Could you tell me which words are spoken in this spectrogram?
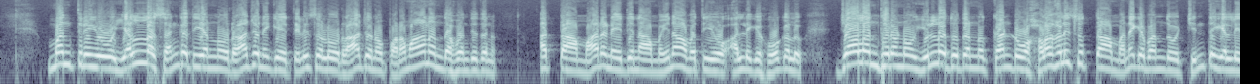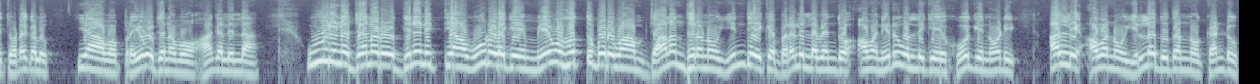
ಮಂತ್ರಿಯು ಎಲ್ಲ ಸಂಗತಿಯನ್ನು ರಾಜನಿಗೆ ತಿಳಿಸಲು ರಾಜನು ಪರಮಾನಂದ ಹೊಂದಿದನು. ಅತ್ತ ಮಾರನೇ ದಿನ ಮೈನಾವತಿಯು ಅಲ್ಲಿಗೆ ಹೋಗಲು ಜಾಲಂಧರನು ಇಲ್ಲದುದನ್ನು ಕಂಡು ಹಳಹಳಿಸುತ್ತಾ ಮನೆಗೆ ಬಂದು ಚಿಂತೆಯಲ್ಲಿ ತೊಡಗಲು ಯಾವ ಪ್ರಯೋಜನವೂ ಆಗಲಿಲ್ಲ. ಊರಿನ ಜನರು ದಿನನಿತ್ಯ ಊರೊಳಗೆ ಮೇವು ಹೊತ್ತು ಬರುವ ಜಾಲಂಧರನು ಹಿಂದೇಕೆ ಬರಲಿಲ್ಲವೆಂದು ಅವನಿರುವಲ್ಲಿಗೆ ಹೋಗಿ ನೋಡಿ, ಅಲ್ಲಿ ಅವನು ಇಲ್ಲದುದನ್ನು ಕಂಡು,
